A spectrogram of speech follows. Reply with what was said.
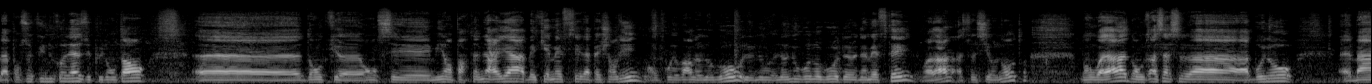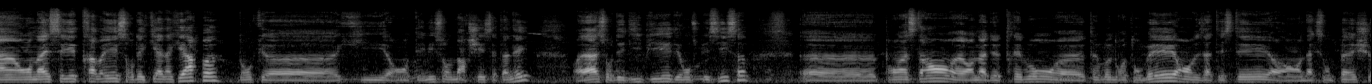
bah, pour ceux qui nous connaissent depuis longtemps, donc on s'est mis en partenariat avec MFT La Pêche en ligne. On pouvait voir le logo, le, nou- le nouveau logo de, de MFT, voilà, associé au nôtre. Donc voilà, donc grâce à, à, à Bono, eh ben, on a essayé de travailler sur des cannes à carpe, donc, euh, qui ont été mis sur le marché cette année. Voilà, sur des 10 pieds, des 11 pieds 6. Euh, pour l'instant, euh, on a de très, bons, très bonnes retombées. On les a testés en action de pêche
